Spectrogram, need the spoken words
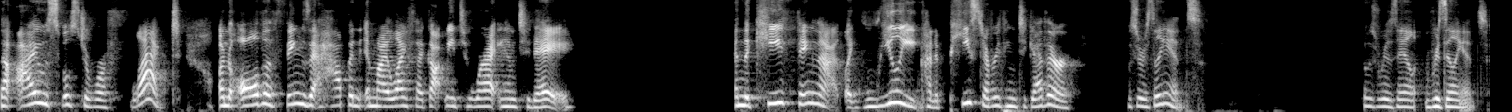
that I was supposed to reflect on all the things that happened in my life that got me to where I am today. And the key thing that like really kind of pieced everything together was resilience. It was resil- resilience.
